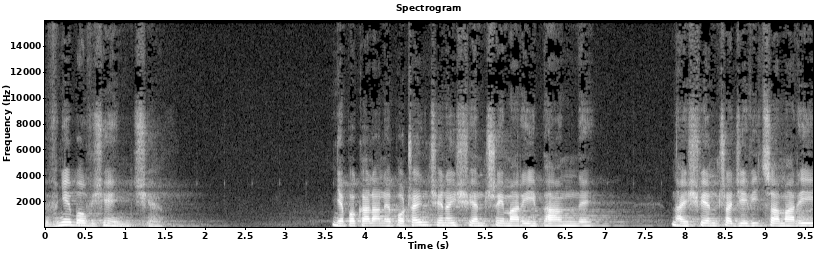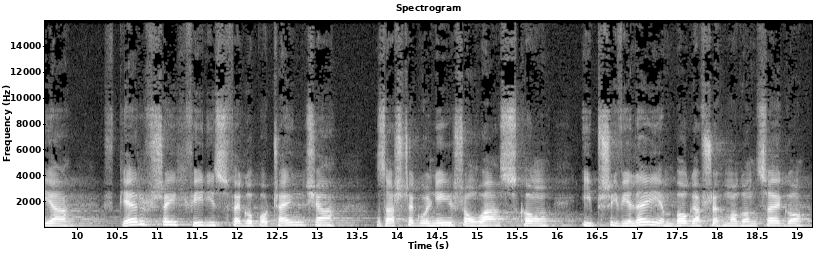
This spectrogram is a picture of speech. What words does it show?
w niebo wzięcie. Niepokalane poczęcie Najświętszej Maryi Panny, Najświętsza Dziewica Maryja w pierwszej chwili swego poczęcia za szczególniejszą łaską i przywilejem Boga Wszechmogącego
